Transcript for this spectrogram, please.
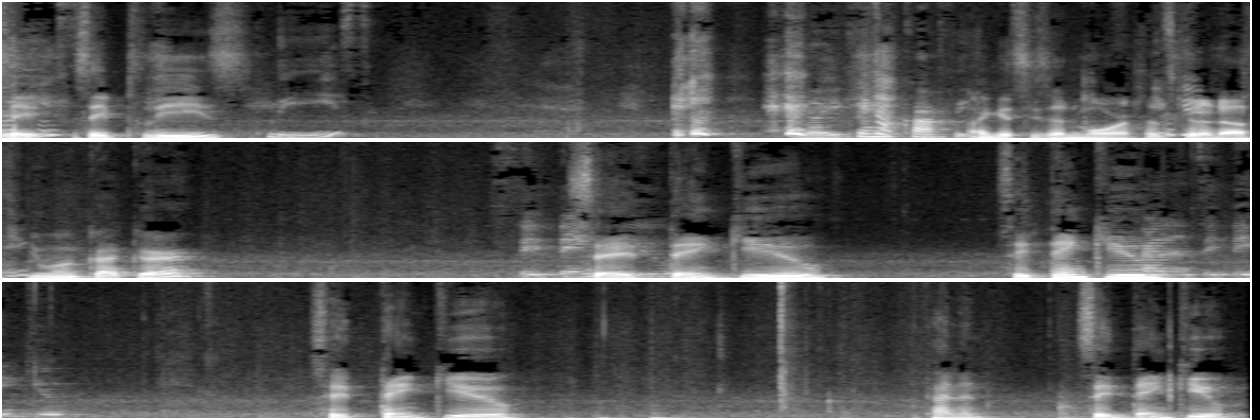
Say say please. please. no, you can't have coffee. I guess he said more. That's good enough. You want cracker? Say thank Say you. thank you. Say thank you. Kailand, say thank you. Say thank you. Kind say thank you.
